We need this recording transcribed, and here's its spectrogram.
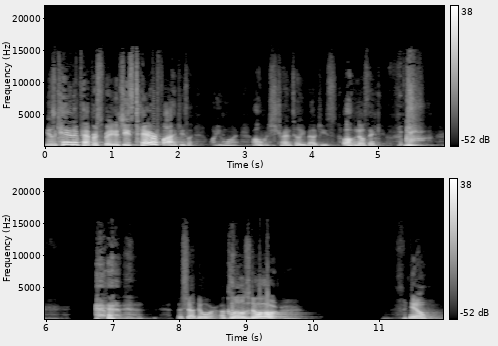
She has a can of pepper spray, and she's terrified. She's like, What do you want? Oh, we're just trying to tell you about Jesus. Oh, no, thank you. a shut door, a closed door. You know,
